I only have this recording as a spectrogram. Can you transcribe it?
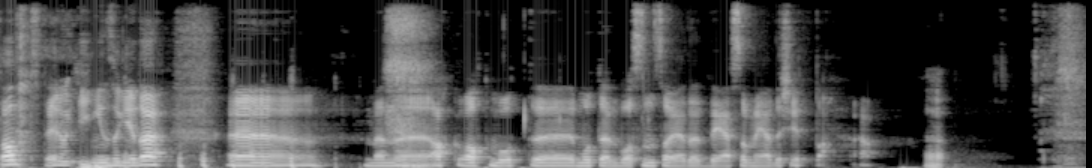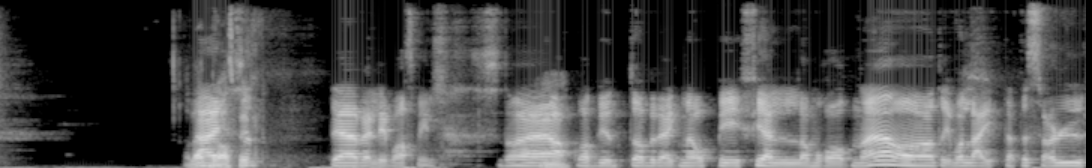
Sant? Det er jo ingen som gidder. Eh, men uh, akkurat mot, uh, mot, den bossen så er det det som er det shit, da. Ja. ja. Det er Nei, bra spill. Det er veldig bra spill. Så da har jeg mm. akkurat begynt å bevege meg opp i fjellområdene og driver og leter etter sølv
